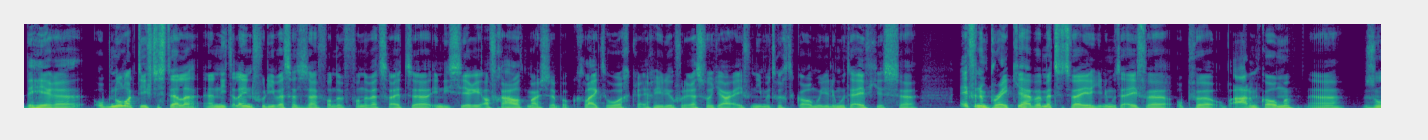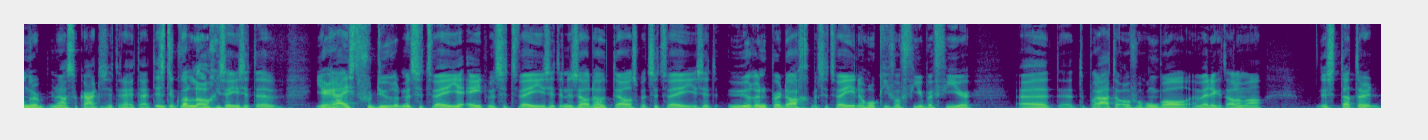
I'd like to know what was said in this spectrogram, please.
de heren op non-actief te stellen. En niet alleen voor die wedstrijd, ze zijn van de, van de wedstrijd in die serie afgehaald, maar ze hebben ook gelijk te horen gekregen, jullie hoeven de rest van het jaar even niet meer terug te komen. Jullie moeten eventjes even een breakje hebben met z'n tweeën. Jullie moeten even op, op adem komen zonder naast elkaar te zitten de hele tijd. Het is natuurlijk wel logisch. Hè? Je, zit, je reist voortdurend met z'n tweeën, je eet met z'n tweeën, je zit in dezelfde hotels met z'n tweeën, je zit uren per dag met z'n tweeën in een hockey van 4 bij 4 uh, te, te, praten over honkbal en weet ik het allemaal. Dus dat, er,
